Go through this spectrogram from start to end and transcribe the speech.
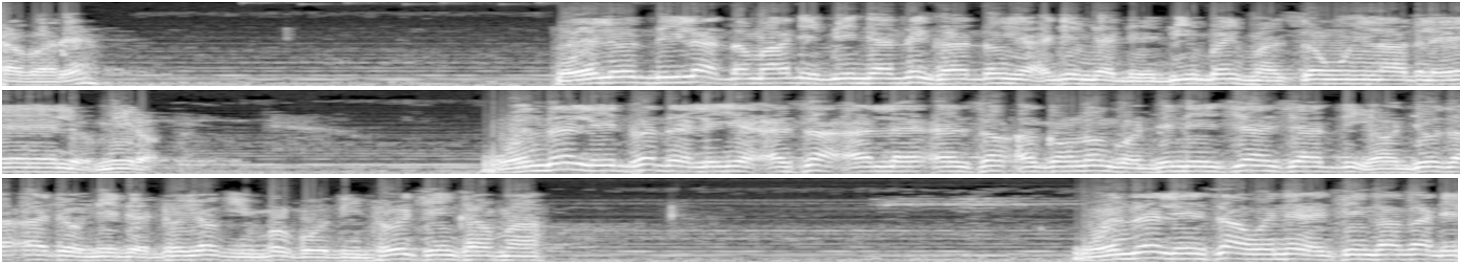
ရပါတယ်ဘယ်လိုသီလသမာဓိပညာသိက္ခာသုံးရအကျင့်မြတ်တွေဒီဘက်မှာစုံဝင်လာတယ်လေလို့မေးတော့ဝင်သက်လေထွက်သက်လေရဲ့အစအလယ်အဆုံးအကုန်လုံးကိုဒီနေ့ရှားရှားသိအောင်ကြိုးစားအထုတ်နေတဲ့ထိုယောဂီပုဂ္ဂိုလ်သည်ထိုအချိန်ခါမှာဝင်သက်လေစဝင်တဲ့အချိန်ခါကနေ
